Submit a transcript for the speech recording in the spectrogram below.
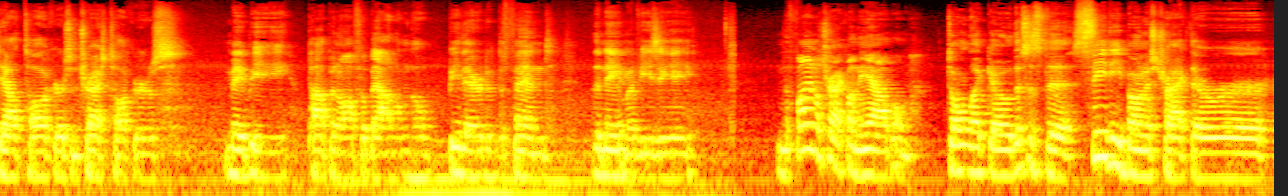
doubt talkers and trash talkers may be popping off about them. They'll be there to defend the name of Eazy-E. And the final track on the album, Don't Let Go, this is the CD bonus track. There were,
